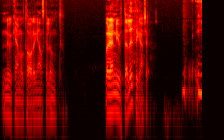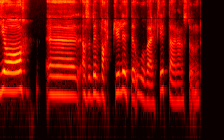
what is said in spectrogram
nu kan nog ta det ganska lugnt. Börja njuta lite kanske? Ja, eh, alltså det vart ju lite overkligt där en stund.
